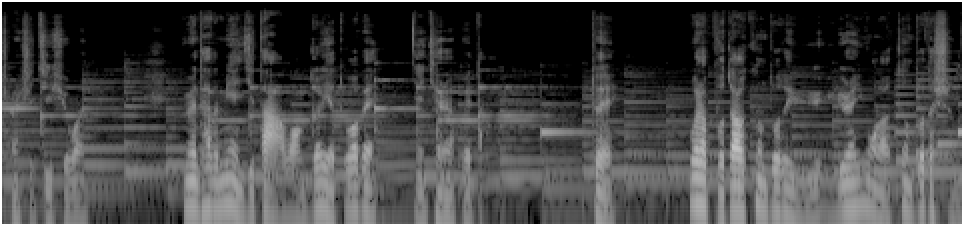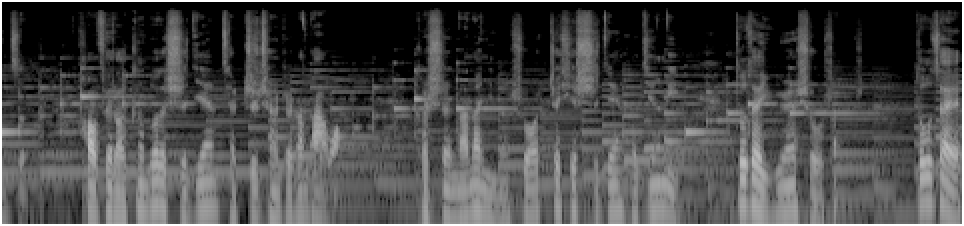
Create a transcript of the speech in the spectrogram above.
禅师继续问。“因为它的面积大，网格也多呗。”年轻人回答。“对。”为了捕到更多的鱼，渔人用了更多的绳子，耗费了更多的时间才织成这张大网。可是，难道你能说这些时间和精力都在渔人手上，都在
